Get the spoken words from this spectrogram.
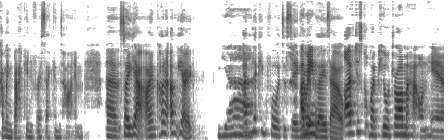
coming back in for a second time. Um, so yeah, I'm kind of, I'm you know, Yeah. I'm looking forward to seeing I how mean, it plays out. I've just got my pure drama hat on here,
